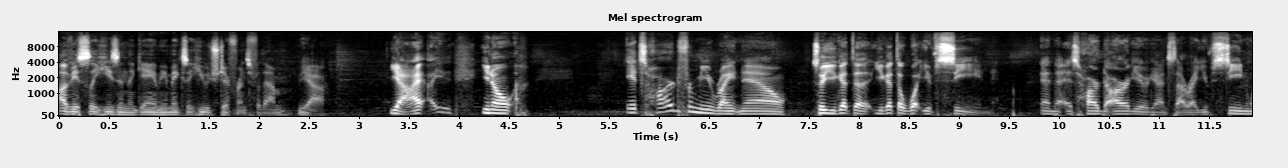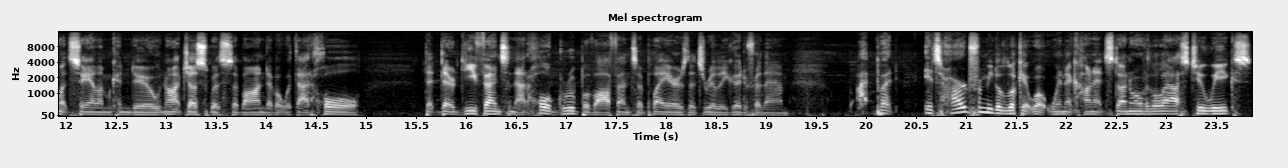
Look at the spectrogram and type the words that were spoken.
obviously, he's in the game. He makes a huge difference for them. Yeah, yeah. I, I, you know, it's hard for me right now. So you get the you get the what you've seen, and it's hard to argue against that, right? You've seen what Salem can do, not just with Sabanda, but with that whole that their defense and that whole group of offensive players that's really good for them. But it's hard for me to look at what Winnacunnet done over the last two weeks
